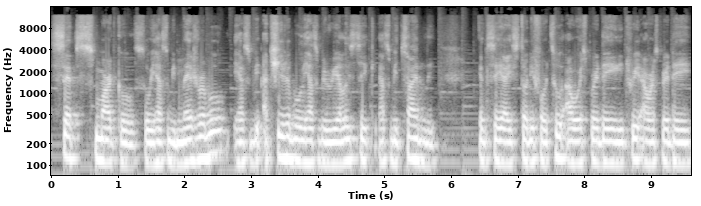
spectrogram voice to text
set smart goals. So it has to be measurable, it has to be achievable, it has to be realistic, it has to be timely. You can say I study for two hours per day, three hours per day,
